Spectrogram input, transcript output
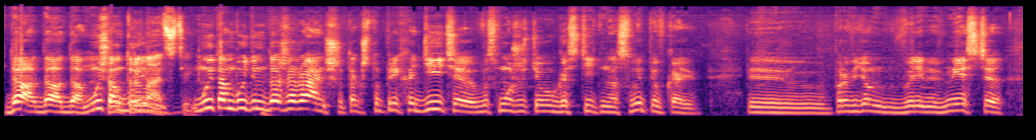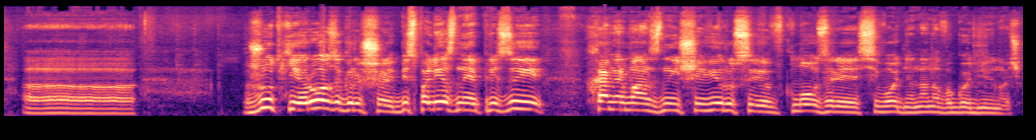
Да, да, да. Мы Что там, будем, 13-й? мы там будем даже раньше, так что приходите, вы сможете угостить нас выпивкой, э, проведем время вместе. Э, Жуткие розыгрыши, бесполезные призы. Хаммерман, знающие вирусы в клоузере сегодня на новогоднюю ночь.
